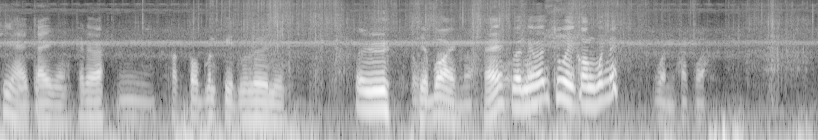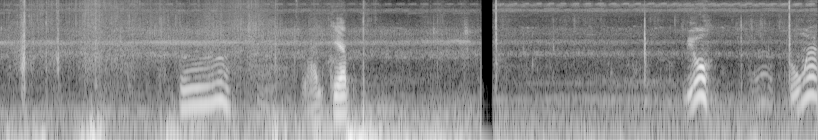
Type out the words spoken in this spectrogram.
ที่หายใจไงเข้าใจปะผักตบมันปิดมาเลยนี่เออเสียบ่อยเฮ้ยเบิ่งนี่เบิ่งช่วยกล่องเบิ่งนี่วนครับวะอืมหวานเจี๊ยบบิวถุงอะ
